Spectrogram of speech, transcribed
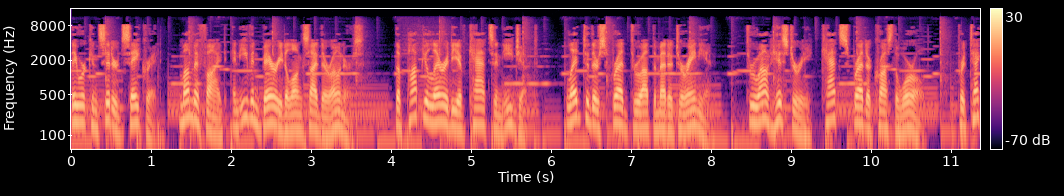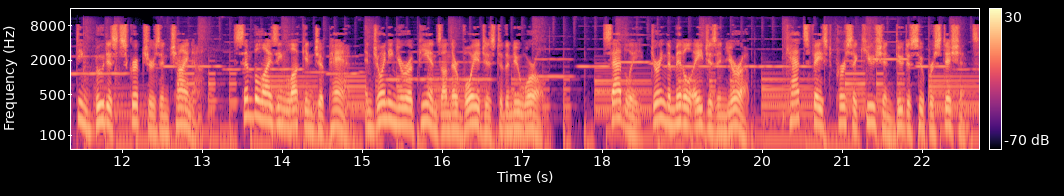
They were considered sacred, mummified, and even buried alongside their owners. The popularity of cats in Egypt led to their spread throughout the Mediterranean. Throughout history, cats spread across the world, protecting Buddhist scriptures in China, symbolizing luck in Japan, and joining Europeans on their voyages to the New World. Sadly, during the Middle Ages in Europe, cats faced persecution due to superstitions,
